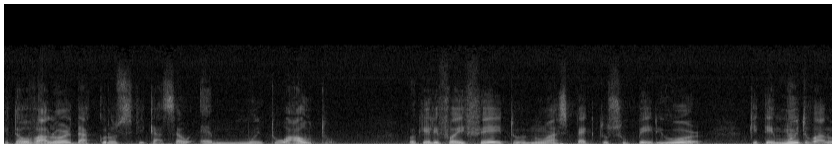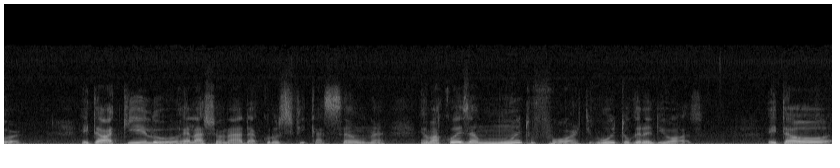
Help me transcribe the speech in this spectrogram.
Então, o valor da crucificação é muito alto, porque ele foi feito num aspecto superior que tem muito valor. Então, aquilo relacionado à crucificação né, é uma coisa muito forte, muito grandiosa. Então, uh,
